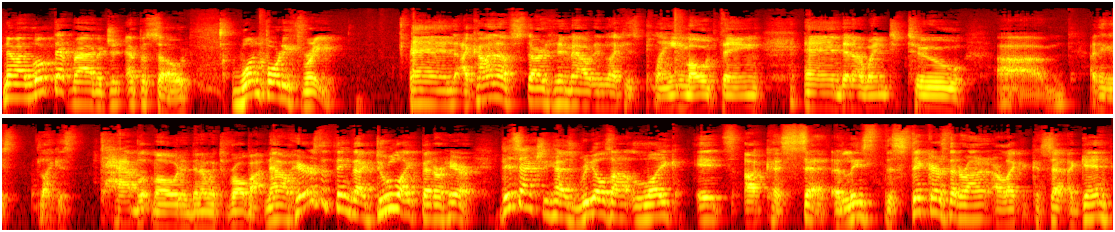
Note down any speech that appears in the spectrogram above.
now i looked at ravage in episode 143 and I kind of started him out in like his plane mode thing, and then I went to um, I think it's like his tablet mode, and then I went to robot. Now here's the thing that I do like better here. This actually has reels on it like it's a cassette. At least the stickers that are on it are like a cassette. Again,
